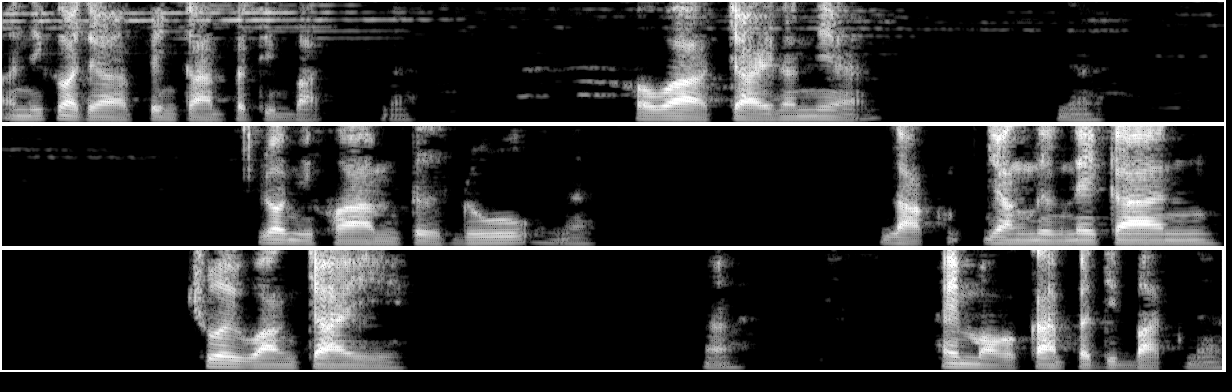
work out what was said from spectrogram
อันนี้ก็จะเป็นการปฏิบัตินะเพราะว่าใจนั้นเนี่ยนะเรามีความตื่นรู้นะหลักอย่างหนึ่งในการช่วยวางใจนะให้เหมาะกับการปฏิบัตินะ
